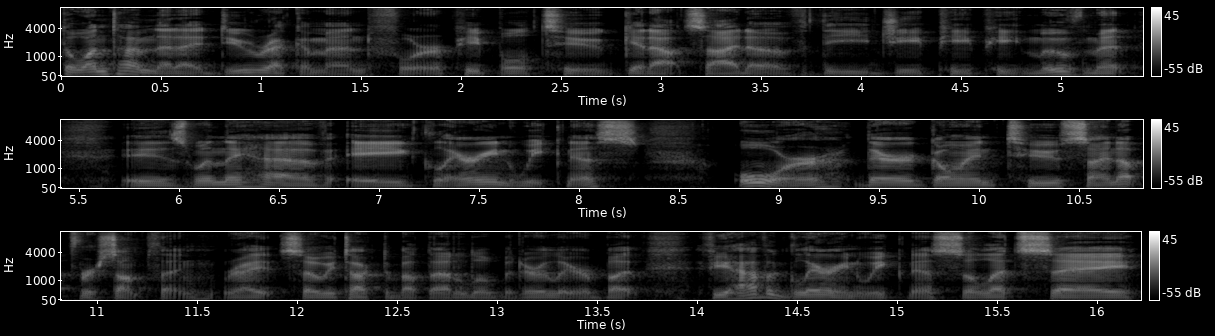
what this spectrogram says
The one time that I do recommend for people to get outside of the GPP movement is when they have a glaring weakness or they're going to sign up for something, right? So we talked about that a little bit earlier, but if you have a glaring weakness, so let's say,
